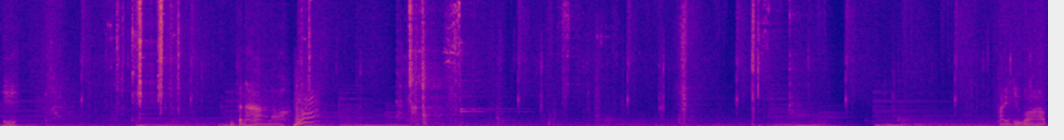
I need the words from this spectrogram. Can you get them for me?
เอ๊ะมีปัญหาเหรอไปดีกว่าครับ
